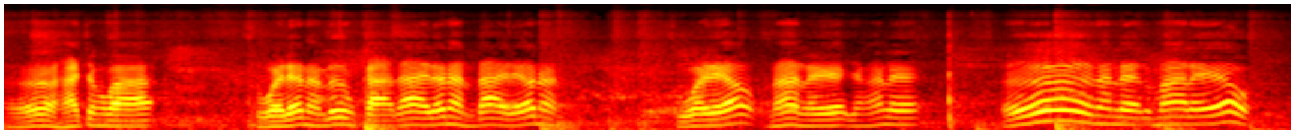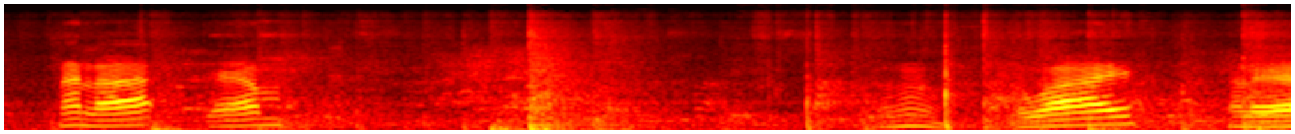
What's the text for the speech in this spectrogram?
เออ หาจังหวะสวยแล้วนั่นเริ่มกาได้แล้วนั่นได้แล้วนั่นสวยแล้วนั่นแหละอย่างนั้นแหละเออ นั่นแหละมาแล้ว นั่นละแยมอืมสวยนั่นแหละ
